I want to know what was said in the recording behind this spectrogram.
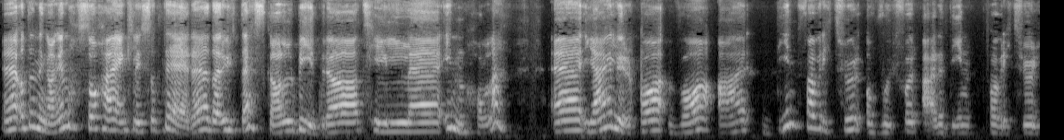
Eh, og denne gangen så har jeg egentlig lyst til at dere der ute skal bidra til innholdet. Eh, jeg lurer på hva er din favorittfugl, og hvorfor er det din favorittfugl?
